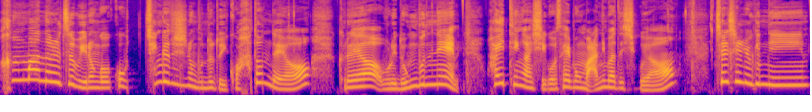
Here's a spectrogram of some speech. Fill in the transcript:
흑마늘즙 이런 거 꼭 챙겨주시는 분들도 있고 하던데요. 그래요. 우리 농부님, 화이팅 하시고 새해 복 많이 받으시고요. 7762님,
